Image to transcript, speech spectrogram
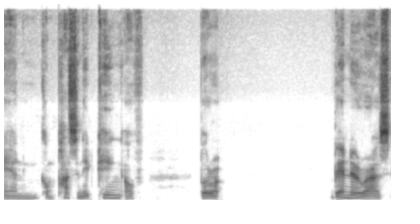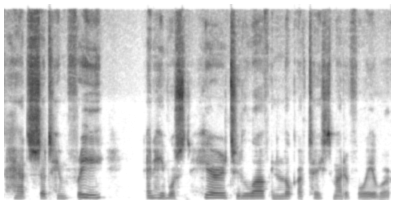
and compassionate king of Benares had set him free, and he was here to love and look after his mother forever.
